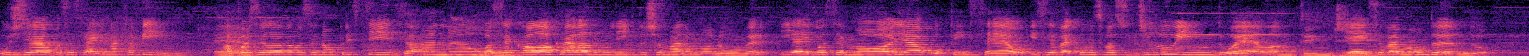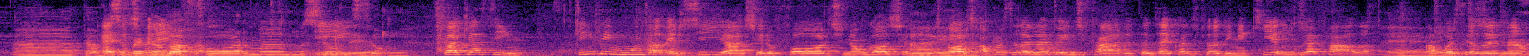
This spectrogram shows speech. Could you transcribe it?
O gel você segue na cabine. É. A porcelana você não precisa. Ah, não. Você coloca ela num líquido chamado monômer e aí você molha o pincel e você vai como se fosse diluindo ela. Entendi. E aí você vai moldando. Ah, tá. Essa Você é a vai dando a diferença. forma no seu Isso. dedo. Só que assim, quem tem muita alergia a cheiro forte, não gosta de cheiro Ah, muito é. forte, a porcelana não é tão indicada. Tanto é que quando a pessoa vem aqui, a gente já fala. É. A porcelana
